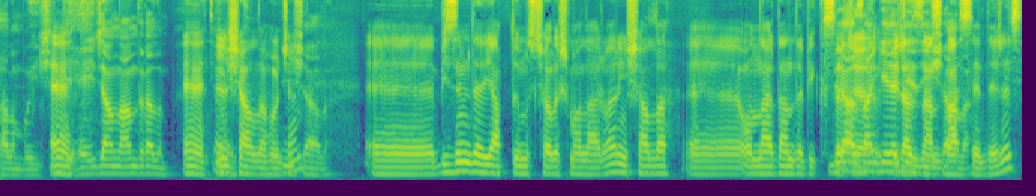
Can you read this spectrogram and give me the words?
anlatalım bu işi. Evet. Bir heyecanlandıralım. Evet, evet inşallah hocam. İnşallah. Ee, bizim de yaptığımız çalışmalar var. İnşallah e, onlardan da bir kısaca birazdan, birazdan inşallah. bahsederiz.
